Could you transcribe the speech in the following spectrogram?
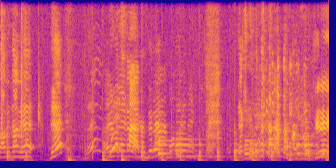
যাবি যাবি হ্যাঁ। দে। রে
